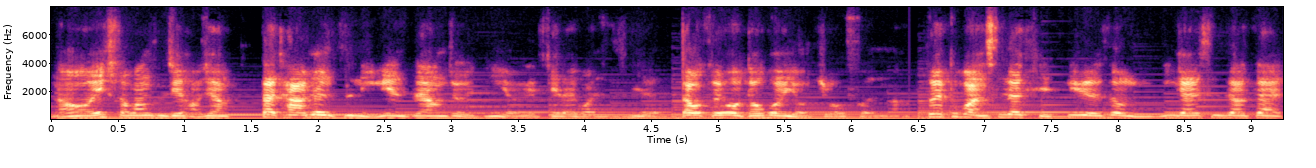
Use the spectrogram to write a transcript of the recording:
然后哎，双方之间好像在他认知里面，这样就已经有一个借贷关系了，到最后都会有纠纷了。所以不管是在写契约的时候，你应该是要在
